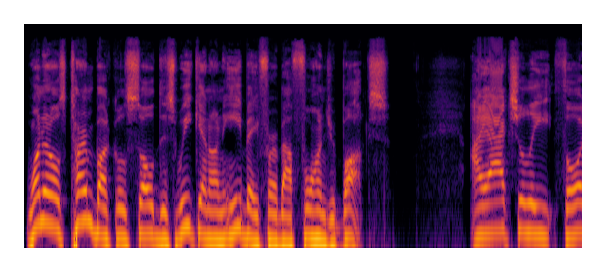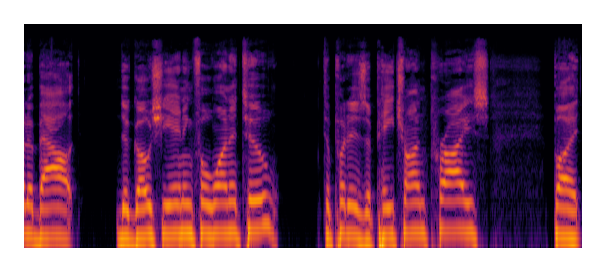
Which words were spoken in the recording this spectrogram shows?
one of those turnbuckles sold this weekend on eBay for about 400 bucks. I actually thought about negotiating for one or two to put it as a Patreon prize, but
